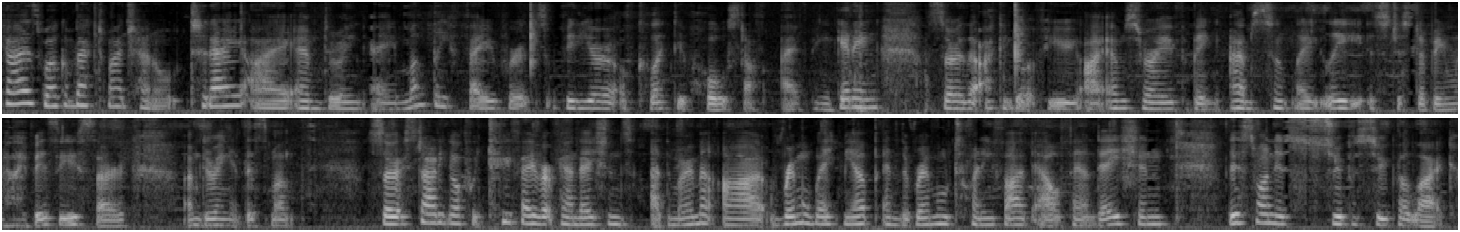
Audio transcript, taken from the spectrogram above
guys, welcome back to my channel. Today I am doing a monthly favourites video of collective haul stuff I've been getting so that I can do it for you. I am sorry for being absent lately, it's just I've been really busy so I'm doing it this month. So starting off with two favourite foundations at the moment uh, are Rimmel Wake Me Up and the Rimmel 25 Hour Foundation. This one is super super like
